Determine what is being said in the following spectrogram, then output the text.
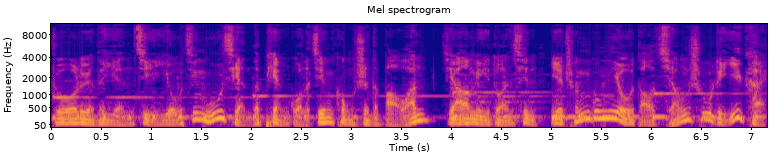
拙劣的演技，有惊无险的骗过了监控室的保安，加密短信也成功诱导强叔离开。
